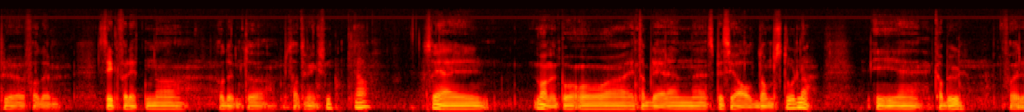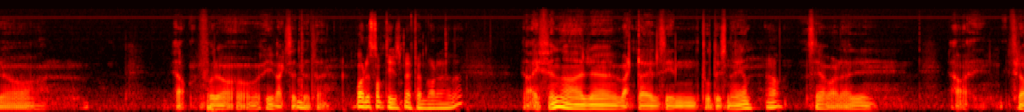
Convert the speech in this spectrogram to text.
prøve å få dem stilt for retten og, og dømt og satt i fengsel. Ja. Så jeg var med på å etablere en eh, spesialdomstol da, i eh, Kabul for å ja, for å iverksette dette. Var det samtidig som FN var der nede? Ja, FN har eh, vært der siden 2001. Ja. Så jeg var der ja, fra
